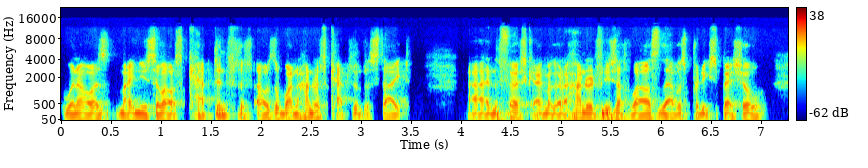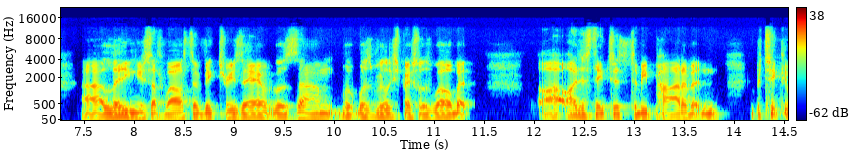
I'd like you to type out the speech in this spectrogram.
when I was made New South Wales captain for the, I was the 100th captain of the state. Uh, in the first game, I got 100 for New South Wales, so that was pretty special. Uh, leading New South Wales to victories there was um, was really special as well. But I, I, just think just to be part of it, and particularly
